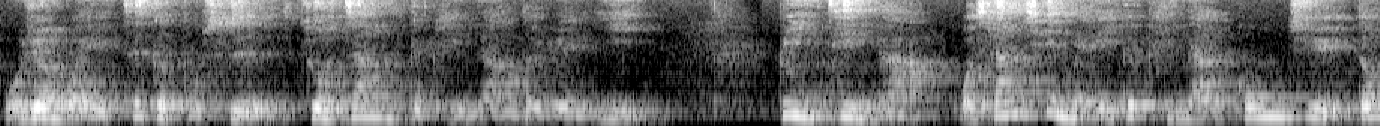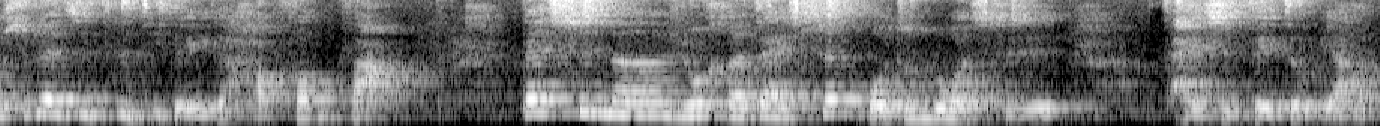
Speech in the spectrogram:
我认为这个不是做这样一个评量的原意，毕竟啊，我相信每一个评量工具都是认识自己的一个好方法，但是呢，如何在生活中落实才是最重要的。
